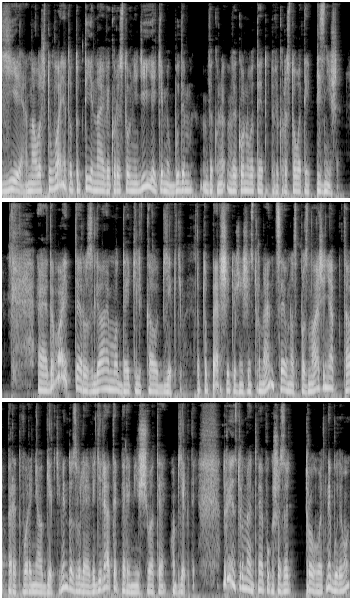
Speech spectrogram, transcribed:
є налаштування, тобто ті найвикористовні дії, які ми будемо виконувати, тобто використовувати пізніше. Е, Давайте розглянемо декілька об'єктів. Тобто перший, точніше, інструмент це у нас позначення та перетворення об'єктів. Він дозволяє виділяти, переміщувати об'єкти. Другий інструмент ми поки що затрогувати не будемо.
